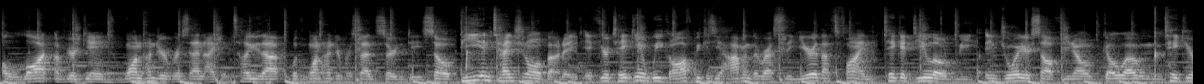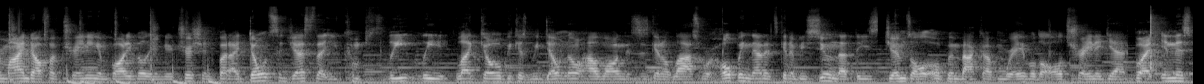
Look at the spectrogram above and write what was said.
a lot of your gains. 100%, I can tell you that with 100% certainty. So be intentional about it. If you're taking a week off because you haven't the rest of the year, that's fine. Take a deload week. Enjoy yourself, you know, go out and take your mind off of training and bodybuilding nutrition. But I don't suggest that you completely let go because we don't know how long this is gonna last. We're hoping that it's gonna be soon that these gyms all open back up and we're able to all train again. But in this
